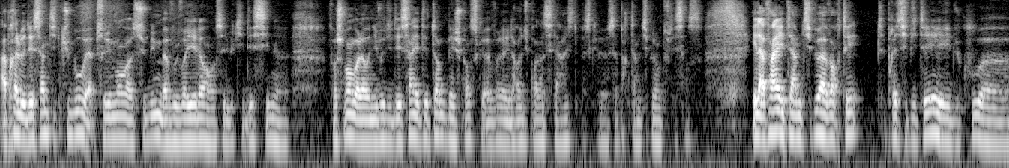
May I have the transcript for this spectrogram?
Après, le dessin de Tite Kubo est absolument sublime, bah, vous le voyez là, hein, c'est lui qui dessine. Franchement, voilà, au niveau du dessin, il était top, mais je pense que voilà, il aurait dû prendre un scénariste parce que ça partait un petit peu dans tous les sens. Et la fin était un petit peu avortée c'est précipité et du coup euh,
